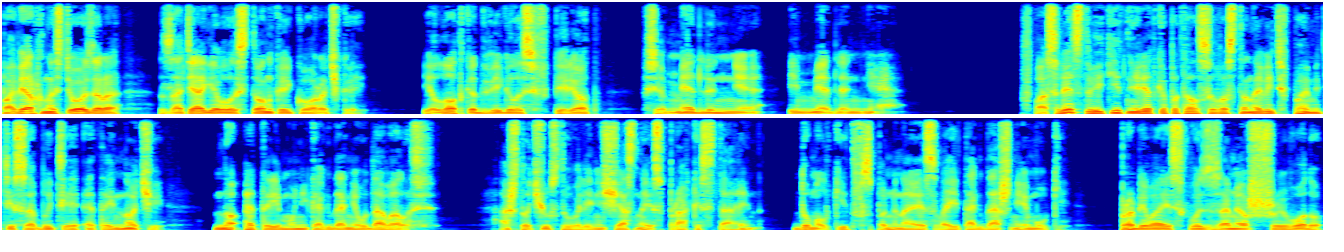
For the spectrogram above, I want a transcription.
Поверхность озера затягивалась тонкой корочкой, и лодка двигалась вперед все медленнее и медленнее. Впоследствии Кит нередко пытался восстановить в памяти события этой ночи, но это ему никогда не удавалось а что чувствовали несчастные Спрак и Стайн, думал Кит, вспоминая свои тогдашние муки. Пробиваясь сквозь замерзшую воду,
